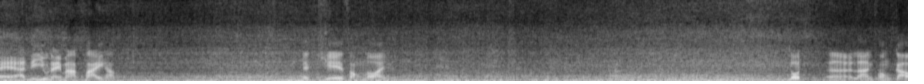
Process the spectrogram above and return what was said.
แต่อันนี้อยู่ในมาร์คไฟครับ SK 200 รถเอ่อร้านของเก่า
